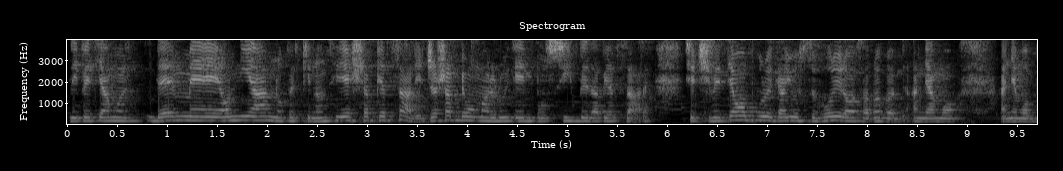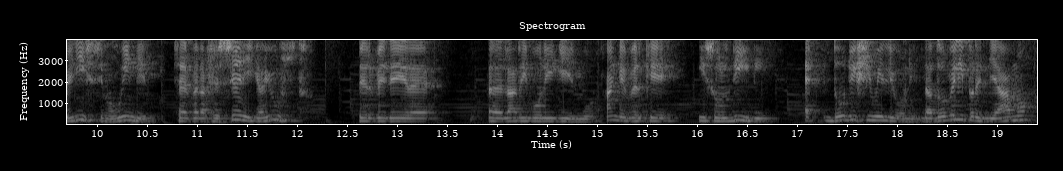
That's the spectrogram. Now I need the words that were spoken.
Ripetiamo il DM ogni anno perché non si riesce a piazzarli. Già abbiamo Mario lui che è impossibile da piazzare. Se ci mettiamo pure Caiust fuori rosa, proprio andiamo, andiamo benissimo. Quindi serve la cessione di Caiust per vedere eh, l'arrivo di Gilmour. Anche perché i soldini eh, 12 milioni, da dove li prendiamo?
